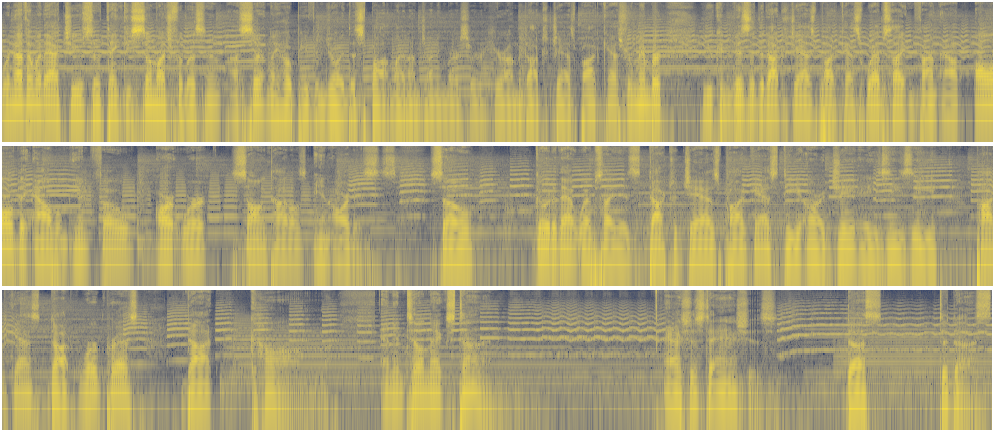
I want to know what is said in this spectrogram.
we're nothing without you, so thank you so much for listening. I certainly hope you've enjoyed this spotlight on Johnny Mercer here on the Dr. Jazz Podcast. Remember, you can visit the Dr. Jazz Podcast website and find out all the album info, artwork, song titles, and artists. So go to that website. It's Dr. Jazz Podcast, D R J A Z Z podcast.wordpress.com. And until next time, ashes to ashes, dust to dust.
